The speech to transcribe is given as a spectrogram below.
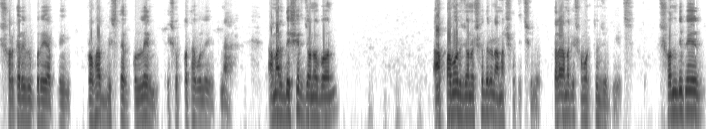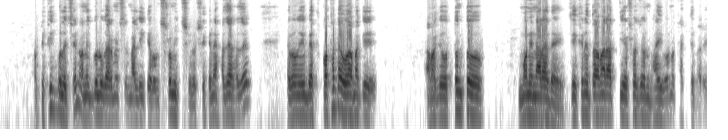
সরকারের উপরে আপনি প্রভাব বিস্তার করলেন এসব কথা বলে? না। আমার দেশের জনগণ, আপামর জনসাধারণ আমার সাথে ছিল। তারা আমাকে সমর্থন জুগিয়েছে। সন্দীপের, আপনি ঠিক বলেছেন, অনেকগুলো গার্মেন্টস এর মালিক এবং শ্রমিক ছিল। সেখানে হাজার হাজার এবং এই কথাটাও আমাকে আমাকে অত্যন্ত মনে নাড়া দেয় যে এখানে তো আমার আত্মীয় স্বজন ভাই বোনও থাকতে পারে।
